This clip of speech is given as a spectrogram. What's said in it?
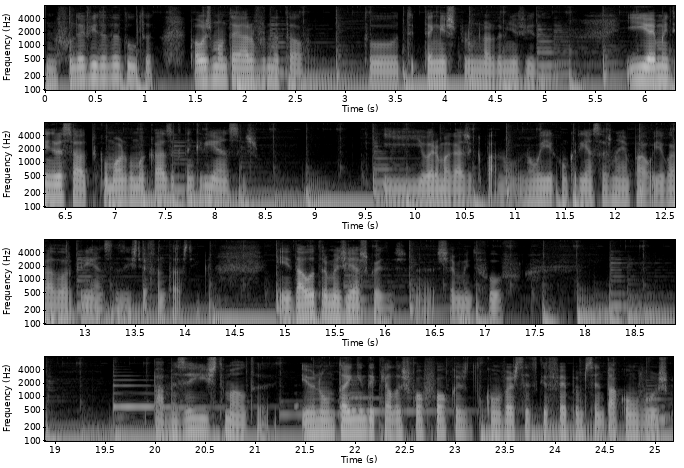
No fundo é vida de adulta. Pá, hoje montei a árvore de Natal. Tô, tenho este pormenor da minha vida. E é muito engraçado porque eu moro numa casa que tem crianças. E eu era uma gaja que pá, não, não ia com crianças nem a pau. E agora adoro crianças, isto é fantástico. E dá outra magia às coisas. Achei muito fofo. Pá, mas é isto, malta. Eu não tenho daquelas fofocas de conversa de café para me sentar convosco.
